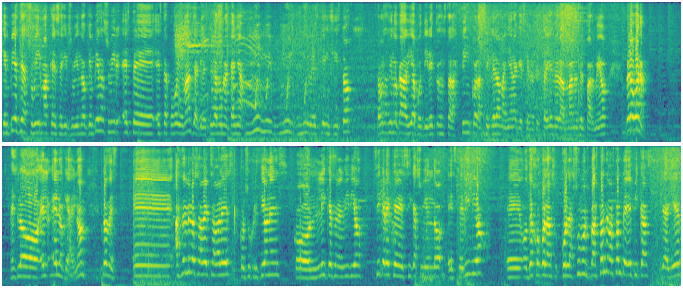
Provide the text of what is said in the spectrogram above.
que, empiece a subir más que seguir subiendo, que empiece a subir este, este juego y demás, ya que le estoy dando una caña muy, muy, muy, muy bestia, insisto. Estamos haciendo cada día pues directos hasta las 5, las 6 de la mañana, que se nos está yendo las manos el parmeo. Pero bueno, es lo, es lo que hay, ¿no? Entonces, eh, hacedmelo saber, chavales, con suscripciones, con likes en el vídeo, si queréis que siga subiendo este vídeo. Eh, os dejo con las, con las bastante, bastante épicas de ayer.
